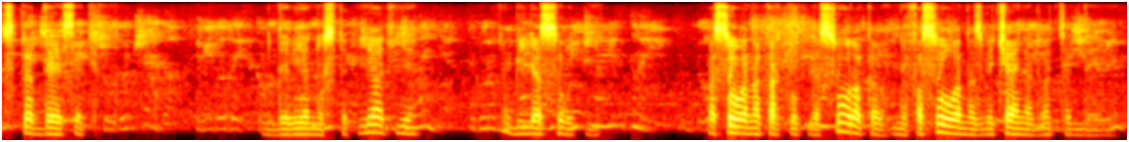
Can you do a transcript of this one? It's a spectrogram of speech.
110. 95 є. Біля сотні. Фасована картопля 40, нефасована, не фасована, звичайна 29.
